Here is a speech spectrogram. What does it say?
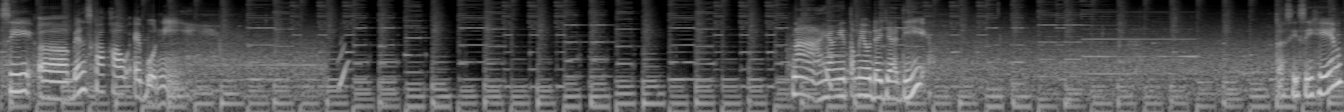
si uh, Benz Kakao Ebony nah yang hitamnya udah jadi. Kita sisihin.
